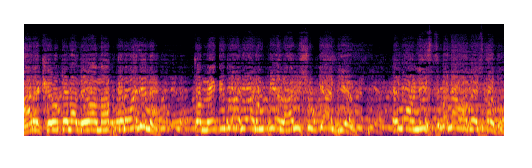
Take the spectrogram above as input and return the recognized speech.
મારે ખેડૂતોના દેવા માફ કરવા છે ને, તો મેં કીધું આજે રૂપિયા લાવીશું ક્યાંથી એમ? એટલે હું લિસ્ટ બનાવવા બેઠો હતો.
